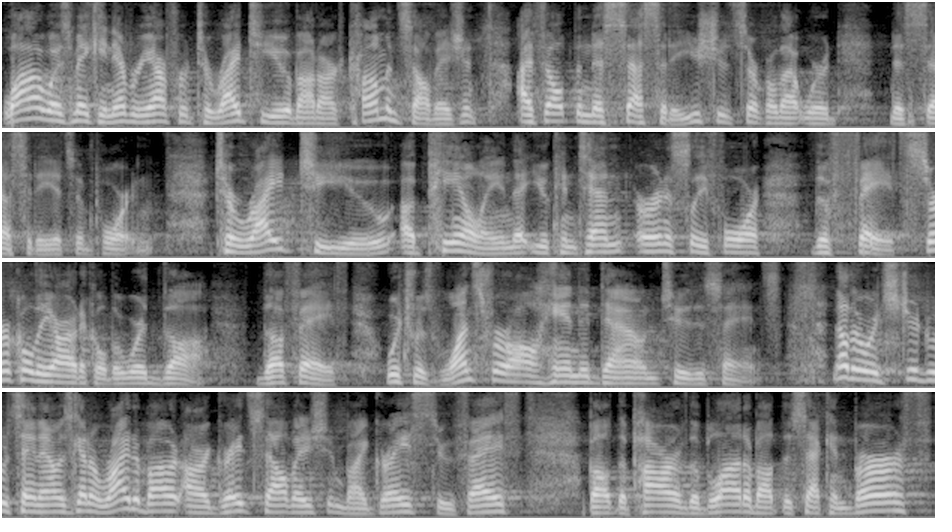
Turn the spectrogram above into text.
While I was making every effort to write to you about our common salvation, I felt the necessity. You should circle that word necessity, it's important. To write to you appealing that you contend earnestly for the faith. Circle the article, the word the the faith, which was once for all handed down to the saints. In other words, Jude would say, now was going to write about our great salvation by grace through faith, about the power of the blood, about the second birth,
